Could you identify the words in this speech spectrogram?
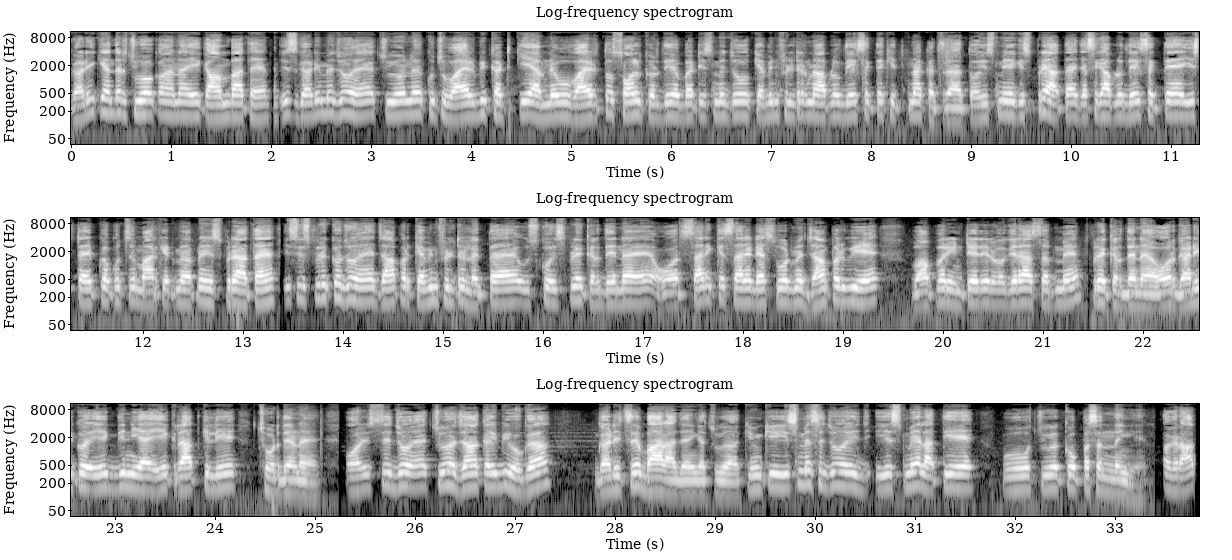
गाड़ी के अंदर चूहों का आना एक आम बात है। इस गाड़ी में जो है, चूहों ने कुछ वायर भी कट किया, हमने वो वायर तो सॉल्व कर दिया बट इसमें जो केबिन फ़िल्टर में आप लोग देख सकते हैं कितना कचरा है। तो इसमें एक स्प्रे आता है, जैसे कि आप लोग देख सकते हैं, इस टाइप का कुछ मार्केट में अपने स्प्रे आता है। इस स्प्रे को जो है, जहाँ पर केबिन फ़िल्टर लगता है, उसको स्प्रे कर देना है, और सारे के सारे डैशबोर्ड में जहाँ पर भी है, वहाँ पर इंटीरियर वगैरह सब में स्प्रे कर देना है, और गाड़ी को एक दिन या एक रात के लिए छोड़ देना है। और इससे जो है, चूहा जहाँ कहीं भी होगा गाड़ी से बाहर आ जाएगा चूहा, क्योंकि इसमें से जो ये स्मेल आती है, वो चूहे को पसंद नहीं है। अगर आप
